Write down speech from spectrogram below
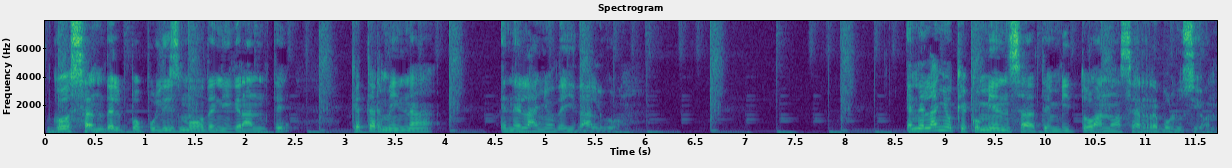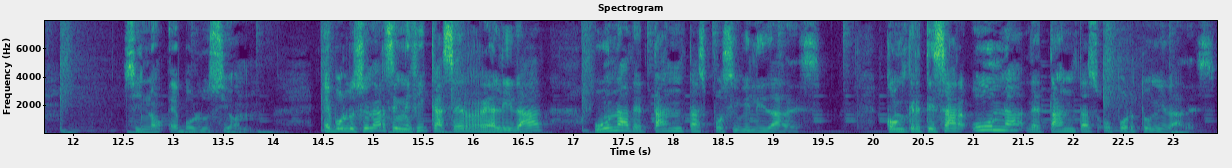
gozan del populismo denigrante que termina en el año de Hidalgo. En el año que comienza te invito a no hacer revolución, sino evolución. Evolucionar significa hacer realidad una de tantas posibilidades, concretizar una de tantas oportunidades,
